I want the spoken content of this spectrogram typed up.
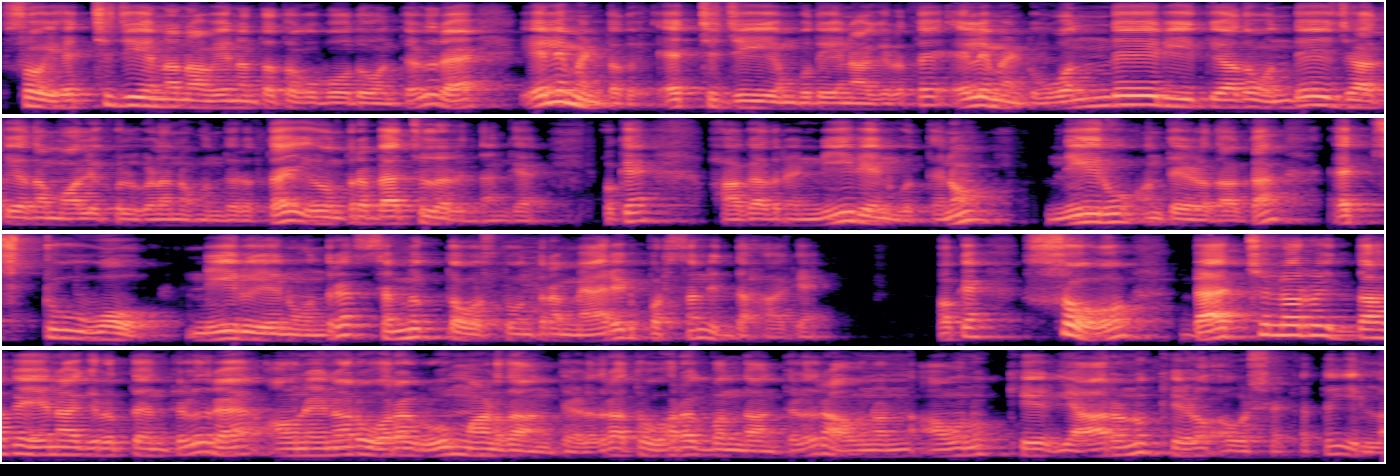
ಸೊ ಹೆಚ್ ಜಿ ನಾವು ನಾವೇನಂತ ತಗೋಬಹುದು ಅಂತ ಹೇಳಿದ್ರೆ ಎಲಿಮೆಂಟ್ ಅದು. ಎಚ್ ಜಿ ಎಂಬುದು ಏನಾಗಿರುತ್ತೆ? ಎಲಿಮೆಂಟ್ ಒಂದೇ ರೀತಿಯಾದ, ಒಂದೇ ಜಾತಿಯಾದ ಮಾಲಿಕ್ಯೂಲ್ಗಳನ್ನು ಹೊಂದಿರುತ್ತೆ. ಇದೊಂಥರ ಬ್ಯಾಚುಲರ್ ಇದ್ದಂಗೆ. ಓಕೆ ಹಾಗಾದ್ರೆ ನೀರೇನು ಗೊತ್ತೇನೋ? ನೀರು ಅಂತ ಹೇಳಿದಾಗ ಎಚ್ ಟು ಓ ನೀರು ಏನು ಅಂದ್ರೆ ಸಂಯುಕ್ತ ವಸ್ತು, ಒಂಥರ ಮ್ಯಾರಿಡ್ ಪರ್ಸನ್ ಇದ್ದ ಹಾಗೆ. ಓಕೆ ಸೊ ಬ್ಯಾಚುಲರ್ ಇದ್ದಾಗ ಏನಾಗಿರುತ್ತೆ ಅಂತ ಹೇಳಿದ್ರೆ, ಅವನೇನಾದ್ರು ಹೊರಗೆ ರೂಮ್ ಮಾಡ್ದ ಅಂತ ಹೇಳಿದ್ರೆ, ಅಥವಾ ಹೊರಗೆ ಬಂದ ಅಂತ ಹೇಳಿದ್ರೆ ಅವನನ್ನು ಅವನು ಕೇ, ಯಾರನ್ನು ಕೇಳೋ ಅವಶ್ಯಕತೆ ಇಲ್ಲ.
